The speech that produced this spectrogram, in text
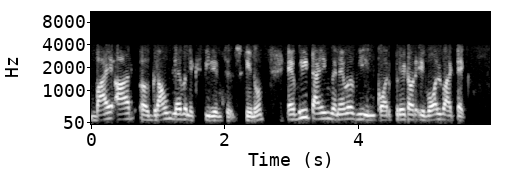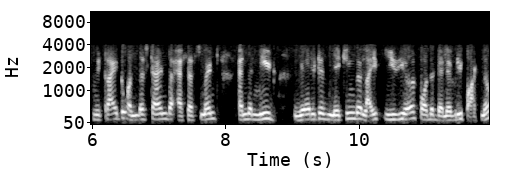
by our uh, ground level experiences, you know. Every time whenever we incorporate or evolve our tech, we try to understand the assessment and the need where it is making the life easier for the delivery partner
